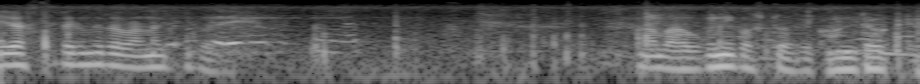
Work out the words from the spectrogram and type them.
এই রাস্তাটা কিন্তু বানাতে পারে। আমার বাবুকে নিয়ে কষ্ট হবে ঘণ্টা উঠতে।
